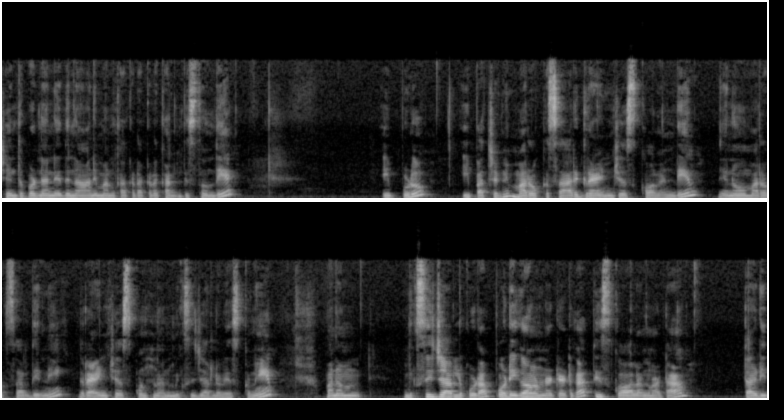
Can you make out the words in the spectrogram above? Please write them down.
చింతపండు అనేది నాని మనకు అక్కడక్కడ కనిపిస్తుంది. ఇప్పుడు ఈ పచ్చడిని మరొకసారి గ్రైండ్ చేసుకోవాలండి. నేను మరొకసారి దీన్ని గ్రైండ్ చేసుకుంటున్నాను మిక్సీ జార్లో వేసుకొని. మనం మిక్సీ జార్లు కూడా పొడిగా ఉన్నట్టుగా తీసుకోవాలన్నమాట. తడి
